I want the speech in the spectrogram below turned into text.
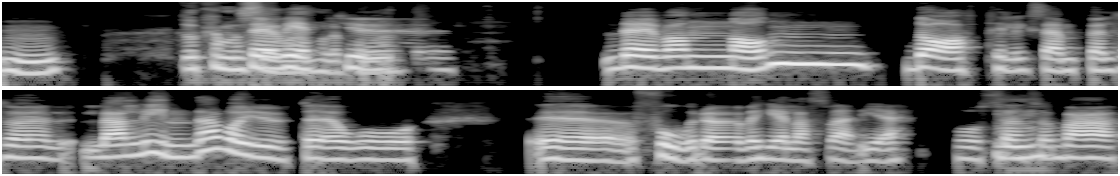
mm. Då kan man se vad de håller på med det var någon dag till exempel, så Linda var ju ute och eh, for över hela Sverige. Och sen mm. så bara,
